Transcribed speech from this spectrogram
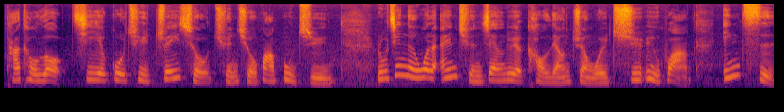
他透露企业过去追求全球化布局，如今呢为了安全战略考量转为区域化，因此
